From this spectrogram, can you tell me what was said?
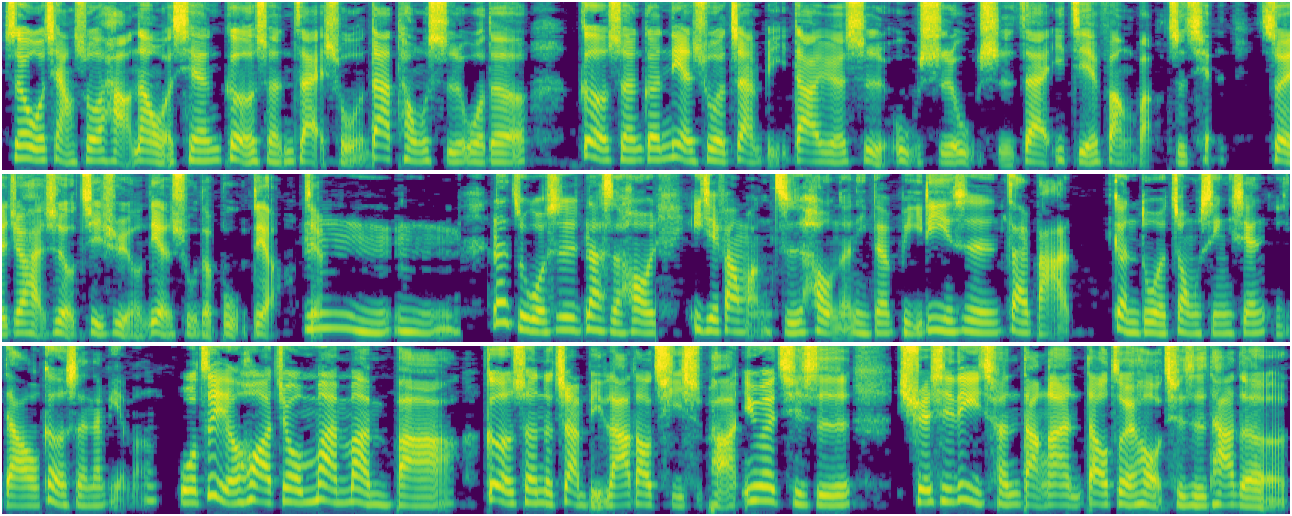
所以我想说，好，那我先各生再说。那同时，我的各生跟念书的占比大约是五十五十，在一阶放榜之前，所以就还是有继续有念书的步调，这样。嗯嗯。那如果是那时候一阶放榜之后呢，你的比例是再把更多的重心先移到个生那边吗？我自己的话，就慢慢把各生的占比拉到七十趴，因为其实学习历程档案到最后，其实它的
